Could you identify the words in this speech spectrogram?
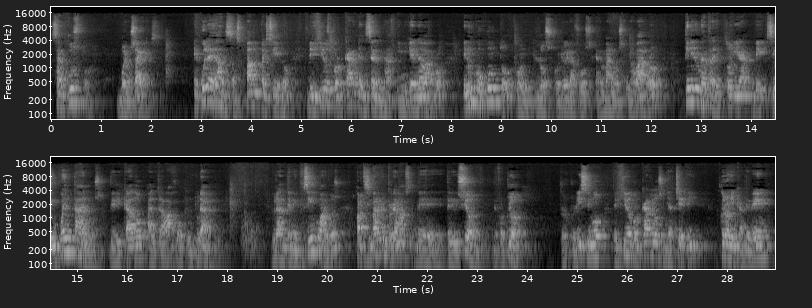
San Justo, Buenos Aires. Escuela de Danzas Pampa y Cielo, dirigidos por Carmen Serna y Miguel Navarro, en un conjunto con los coreógrafos hermanos Navarro, tienen una trayectoria de 50 años dedicado al trabajo cultural. Durante 25 años participaron en programas de televisión de folclore, folclorísimo dirigido por Carlos Giachetti, Crónica TV,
